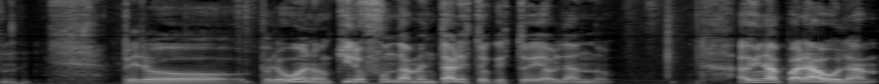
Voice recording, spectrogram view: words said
pero, pero bueno, quiero fundamentar esto que estoy hablando. Hay una parábola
